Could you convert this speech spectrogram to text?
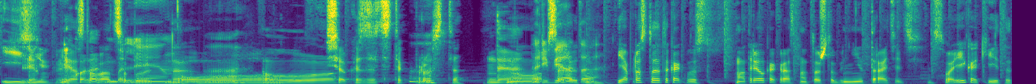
изи. И оставаться будет. Все, оказывается, так просто. Да. Ну, Ребята. Я просто это как бы смотрел как раз на то, чтобы не тратить свои какие-то,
